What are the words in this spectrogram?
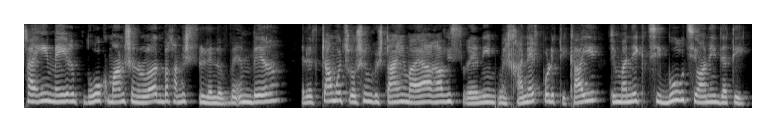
חיים מאיר דרוקמן שנולד ב-5 לנובמבר 1932 היה רב ישראלי, מחנך פוליטיקאי ומנהיג ציבור ציוני דתי.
